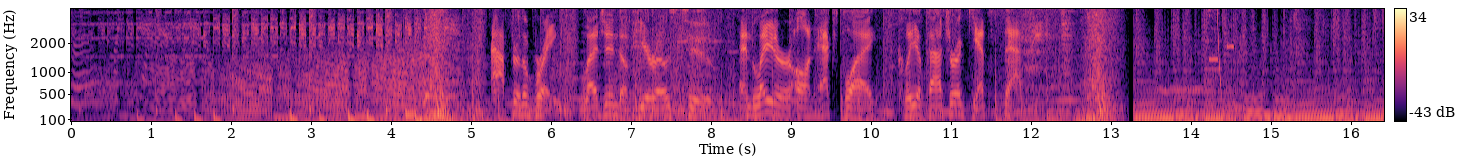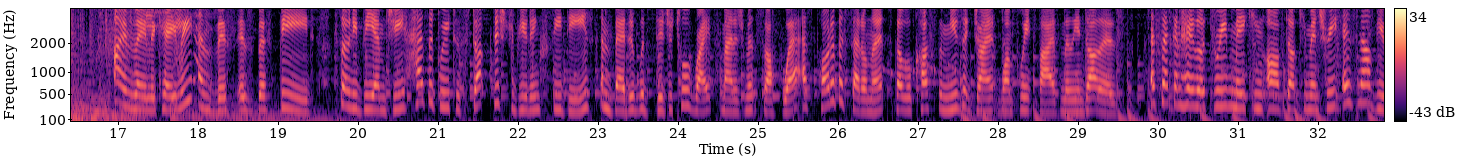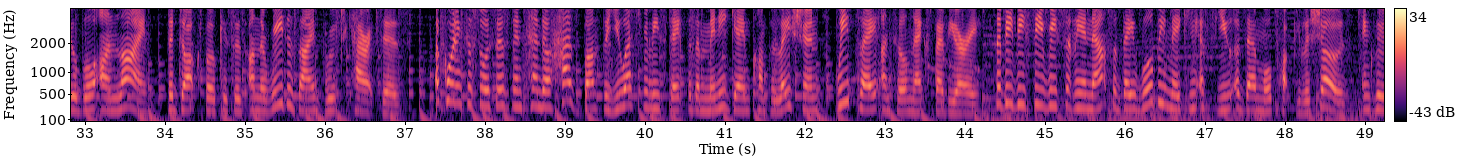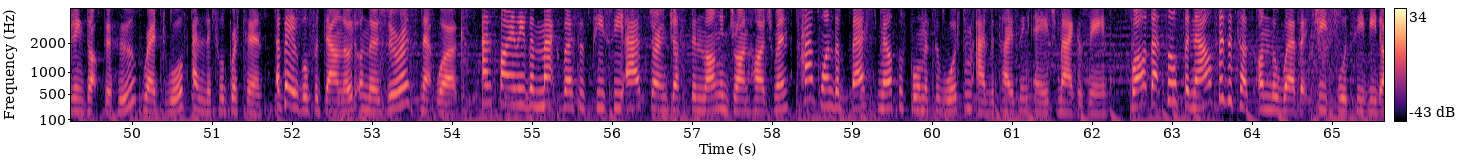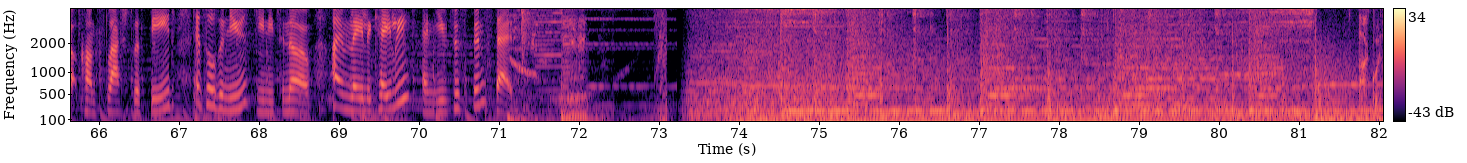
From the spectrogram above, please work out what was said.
After the break, Legend of Heroes 2. And later on X Play, Cleopatra gets sassy. I'm Layla Kayleigh, and this is The Feed. Sony BMG has agreed to stop distributing CDs embedded with digital rights management software as part of a settlement that will cost the music giant $1.5 million. A second Halo 3 making of documentary is now viewable online. The doc focuses on the redesigned Brute characters. According to sources, Nintendo has bumped the US release date for the mini game compilation Wii Play until next February. The BBC recently announced that they will be making a few of their more popular shows, including Doctor Who, Red Dwarf, and Little Britain, available for download on the Azureus network. And finally, the Mac vs. PC ads starring Justin Long and John Hodgman have won the Best Male Performance Award from Advertising Age magazine. Well, that's all for now. Visit us on the web at g4tv.com slash the feed. It's all the news you need to know. I'm Layla Kayleigh, and you've just been fed.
